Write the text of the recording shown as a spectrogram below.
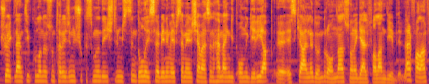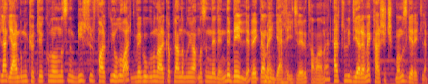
şu eklentiyi kullanıyorsun, tarayıcının şu kısmını değiştirmişsin. Dolayısıyla benim web siteme erişemezsin. Hemen git onu geri yap, e, eski haline döndür, ondan sonra gel falan diyebilirler falan filan. Yani bunun kötüye kullanılmasının bir sürü farklı yolu var ve Google'un arka planda bunu yapmasının nedeni de belli. Reklam engelleyicileri tamamen. Her türlü DRM'e karşı çıkmamız gerekli.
